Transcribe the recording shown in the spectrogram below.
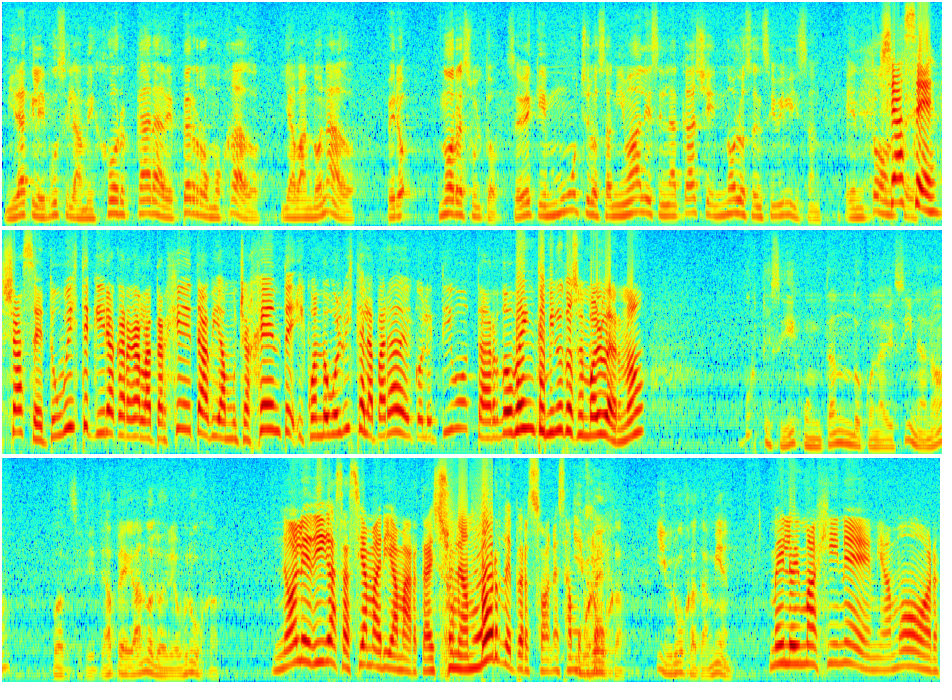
Mirá que le puse la mejor cara de perro mojado y abandonado. Pero no resultó. Se ve que muchos los animales en la calle no lo sensibilizan. Entonces... Ya sé, ya sé. Tuviste que ir a cargar la tarjeta, había mucha gente y cuando volviste a la parada del colectivo tardó 20 minutos en volver, ¿no? Vos te seguís juntando con la vecina, ¿no? Porque se te está pegando lo de los bruja. No le digas así a María Marta, es un amor de persona esa Y mujer. bruja. Y bruja también. Me lo imaginé, mi amor.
